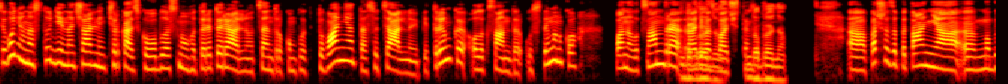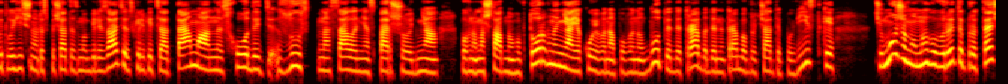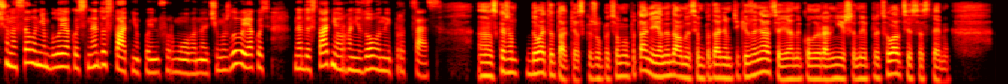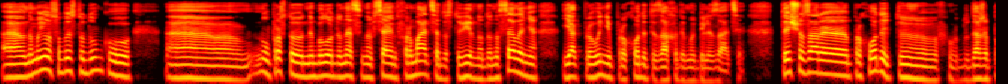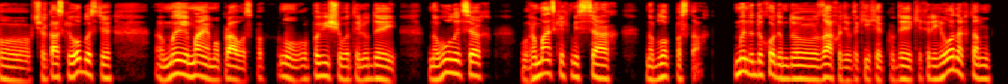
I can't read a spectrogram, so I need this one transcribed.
Сьогодні у нас в студії начальник Черкаського обласного територіального центру комплектування та соціальної підтримки Олександр Устименко. Пане Олександре, раді Доброго вас бачити. Доброго дня. Перше запитання, е, мабуть, логічно розпочати з мобілізації, оскільки ця тема не сходить з уст населення з першого дня повномасштабного вторгнення, якою вона повинна бути, де треба, де не треба вручати повістки. Чи можемо ми говорити про те, що населення було якось недостатньо поінформоване, чи, можливо, якось недостатньо організований процес? Е, Скажем, давайте так, я скажу по цьому питанню. Я недавно цим питанням тільки зайнявся, я ніколи раніше не працював в цій системі. Е, На мою особисту думку, ну просто не було донесена вся інформація достовірно до населення, як повинні проходити заходи мобілізації. Те, що зараз проходить, навіть по Черкаській області, е, ми маємо право ну, оповіщувати людей на вулицях, в громадських місцях, на блокпостах. Ми не доходимо до заходів, таких як в деяких регіонах. Там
